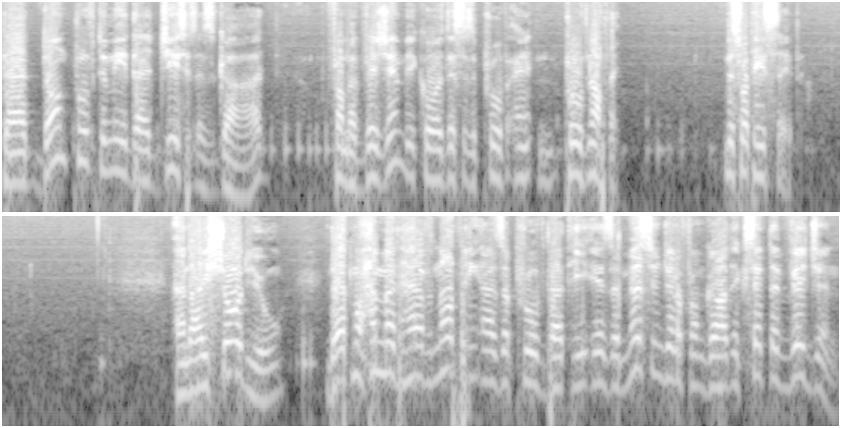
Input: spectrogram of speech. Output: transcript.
that don't prove to me that Jesus is God from a vision because this is a proof prove nothing. This is what he said. And I showed you that Muhammad have nothing as a proof that he is a messenger from God except a vision.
